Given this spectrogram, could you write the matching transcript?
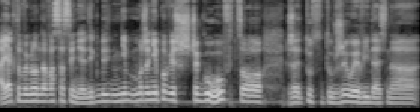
a jak to wygląda w Assassinie. Jakby nie, może nie powiesz szczegółów, co, że tu, tu żyły widać na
